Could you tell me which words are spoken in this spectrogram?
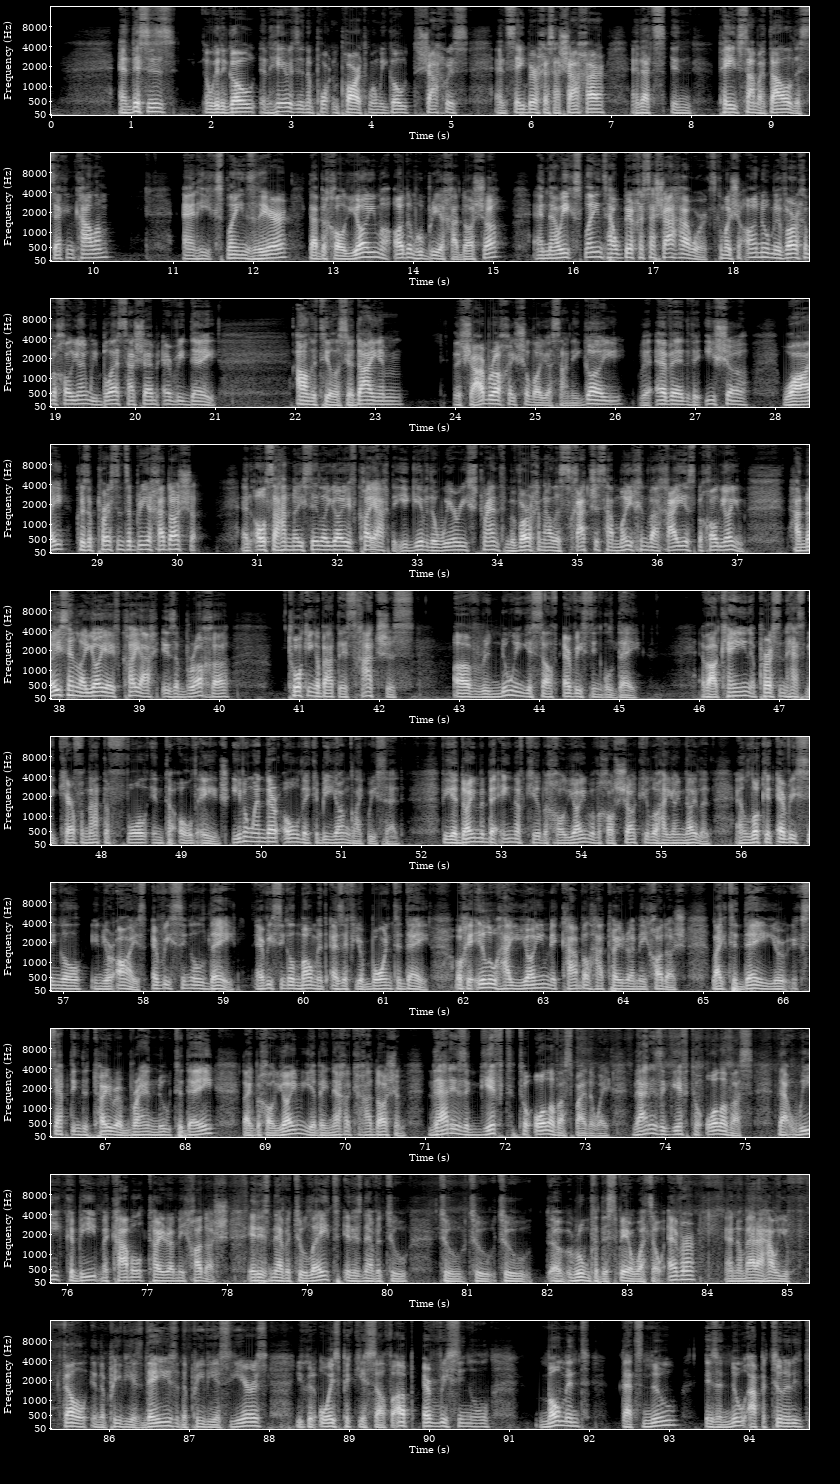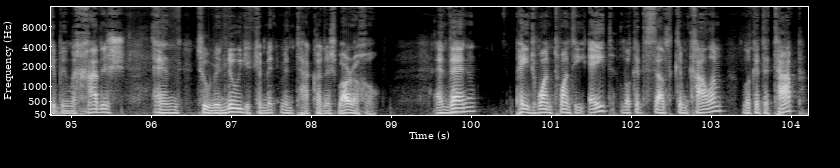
And this is, and we're going to go, and here's an important part when we go to Shachris and say Berchas HaShachar, and that's in page Samachdal, the second column. And he explains there that Bechol Yoim Adam Hu Bria Chadasha, and now he explains how Birchas HaShachar works. We bless Hashem every day al netilas yadayim, v'shar bracha shalo yasani goy, ve'eved, ve'isha. Why? Because a person's a bria chadasha. And also hanoise lo yoyif koyach, that you give the weary strength, mevorchen al eschatches hamoichin v'achayis b'chol yoyim. Hanoisen lo yoyif koyach is a bracha talking about the eschatches of renewing yourself every single day. About Cain, a person has to be careful not to fall into old age. Even when they're old, they can be young, like we said. And look at every single in your eyes, every single day, every single moment as if you're born today. Like today, you're accepting the Torah brand new today. Like that is a gift to all of us, by the way. That is a gift to all of us that we could be Mekabel Torah Michadash. It is never too late. It is never too too too too uh, room for despair whatsoever. And no matter how you fell in the previous days, the previous years, you could always pick yourself up. Every single moment that's new is a new opportunity to be mechadish and to renew your commitment to Hakadosh Baruch Hu. And then page 128, look at the South Kim column, look at the top.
